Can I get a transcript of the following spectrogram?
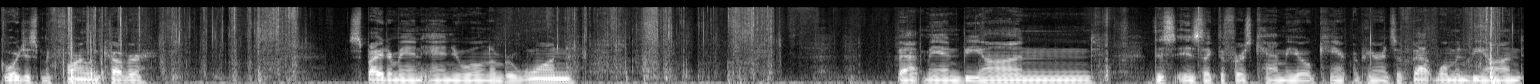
gorgeous McFarlane cover. Spider-Man Annual number one. Batman Beyond. This is like the first cameo appearance of Batwoman Beyond.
